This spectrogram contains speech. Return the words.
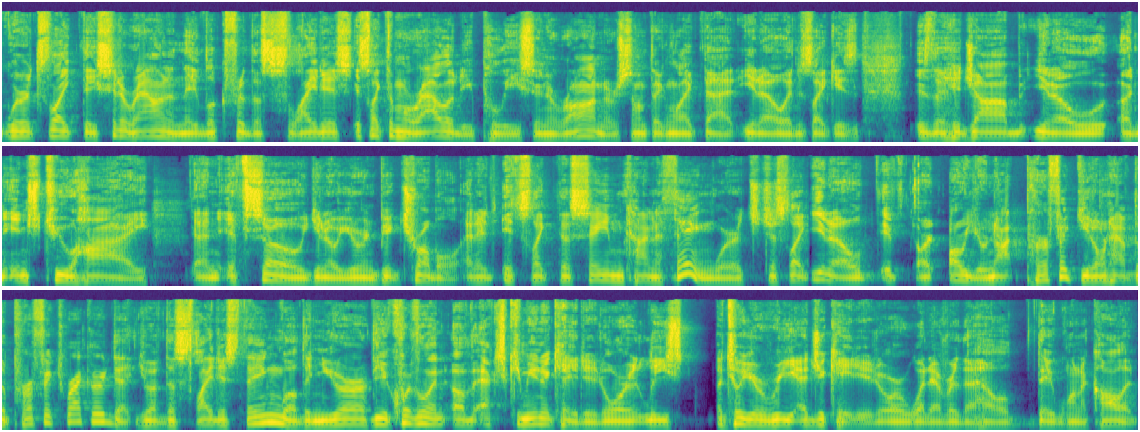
Where it's like they sit around and they look for the slightest. It's like the morality police in Iran or something like that, you know. And it's like, is is the hijab, you know, an inch too high? And if so, you know, you're in big trouble. And it, it's like the same kind of thing where it's just like, you know, if, oh, you're not perfect. You don't have the perfect record that you have the slightest thing. Well, then you're the equivalent of excommunicated or at least until you're re-educated or whatever the hell they want to call it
